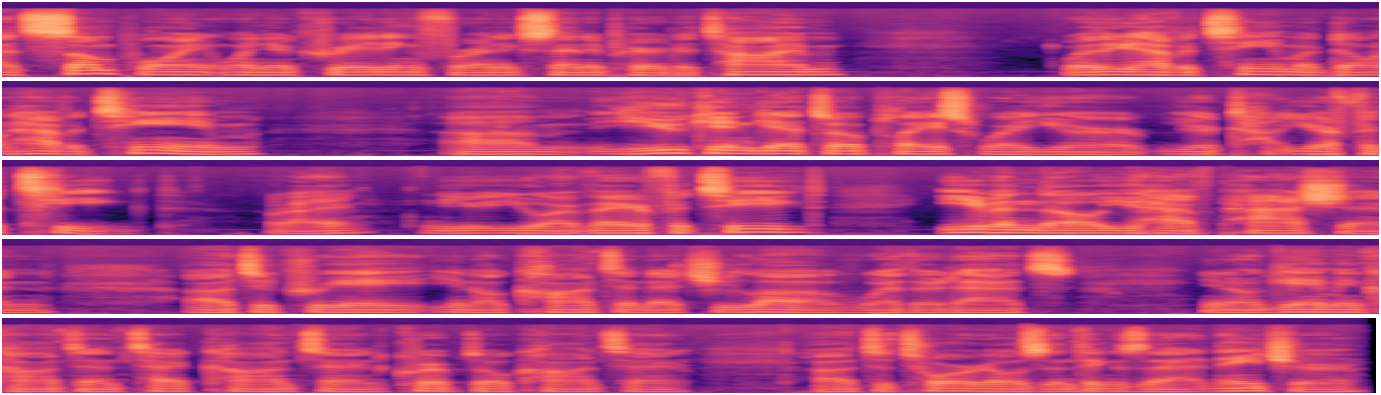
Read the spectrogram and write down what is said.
at some point when you're creating for an extended period of time whether you have a team or don't have a team um, you can get to a place where you're you're you're fatigued, right? You you are very fatigued, even though you have passion uh, to create you know content that you love, whether that's you know gaming content, tech content, crypto content, uh, tutorials, and things of that nature.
